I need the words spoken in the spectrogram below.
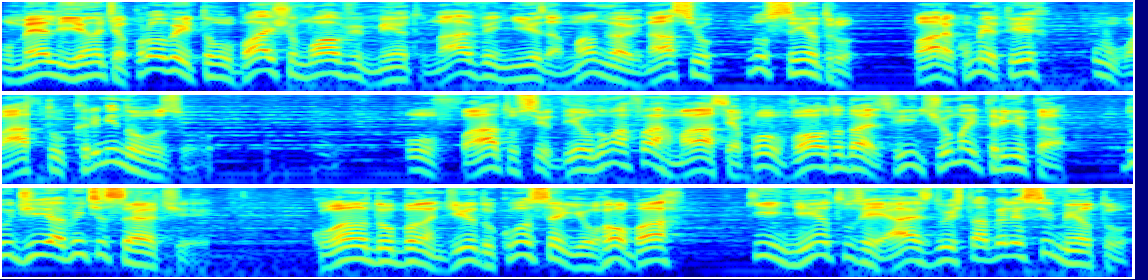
o meliante aproveitou o baixo movimento na Avenida Manuel Inácio, no centro, para cometer o ato criminoso. O fato se deu numa farmácia por volta das 21h30 do dia 27, quando o bandido conseguiu roubar 500 reais do estabelecimento,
